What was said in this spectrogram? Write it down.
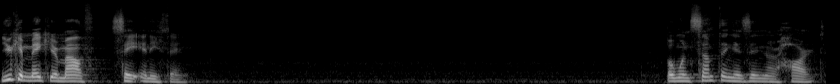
You can make your mouth say anything. But when something is in your heart,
